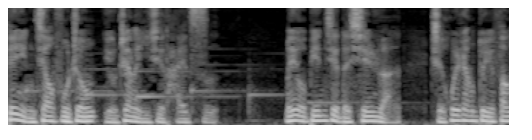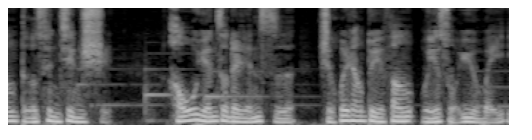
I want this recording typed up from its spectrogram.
电影《教父》中有这样一句台词：“没有边界的心软，只会让对方得寸进尺；毫无原则的仁慈，只会让对方为所欲为。”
